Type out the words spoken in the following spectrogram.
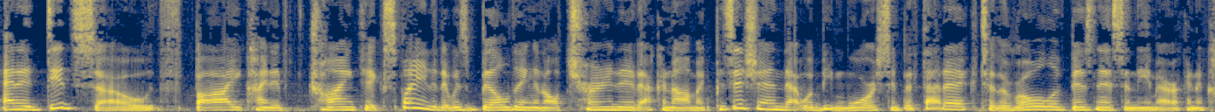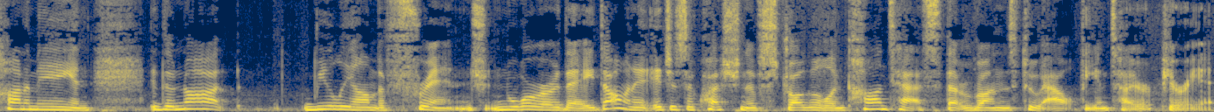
And it did so by kind of trying to explain that it was building an alternative economic position that would be more sympathetic to the role of business in the American economy and they're not really on the fringe, nor are they dominant. It's just a question of struggle and contest that runs throughout the entire period.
